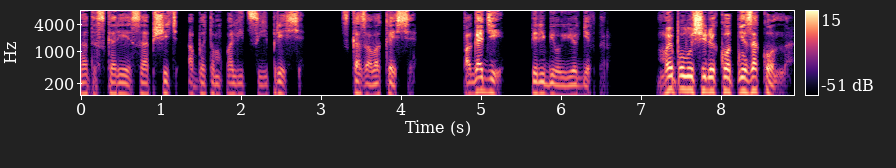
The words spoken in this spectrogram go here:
«Надо скорее сообщить об этом полиции и прессе», — сказала Кэсси. «Погоди», — перебил ее Гектор. «Мы получили код незаконно.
